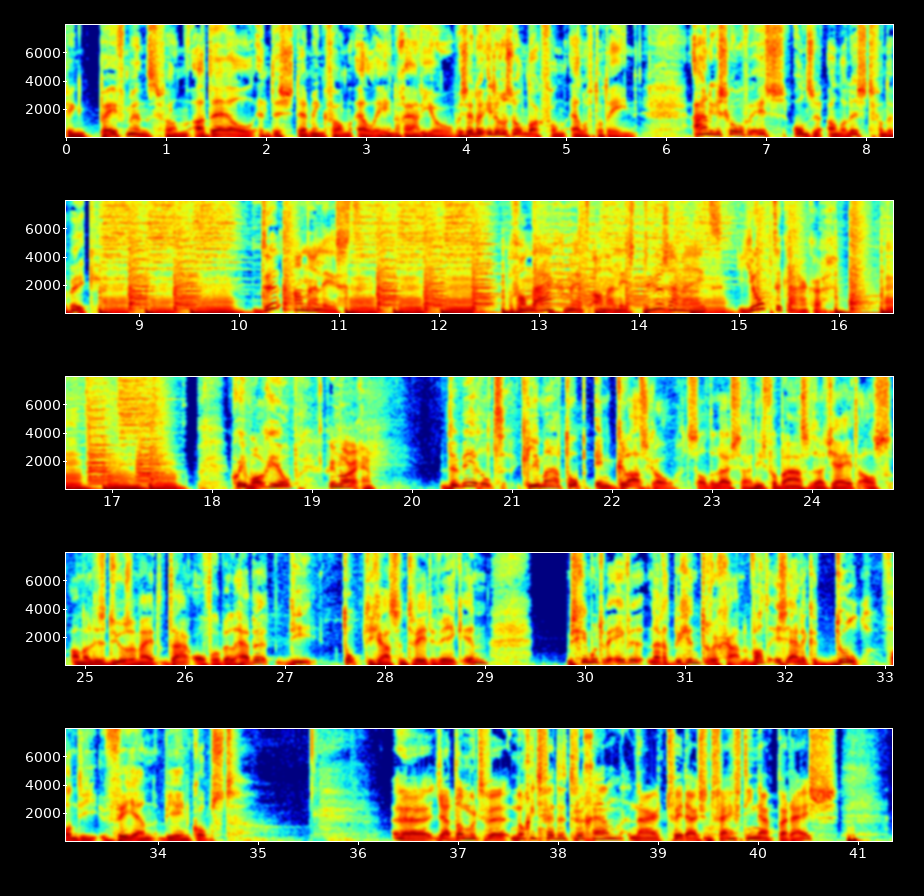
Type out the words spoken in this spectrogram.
Chasing Pavements van Adele in de stemming van L1 Radio. We zijn er iedere zondag van 11 tot 1. Aangeschoven is onze analist van de week. De Analist. Vandaag met analist duurzaamheid Joop de Kaker. Goedemorgen Joop. Goedemorgen. De Wereldklimaattop in Glasgow. Het zal de luisteraar niet verbazen dat jij het als analist duurzaamheid daarover wil hebben. Die top die gaat zijn tweede week in. Misschien moeten we even naar het begin teruggaan. Wat is eigenlijk het doel van die VN-bijeenkomst? Uh, ja, dan moeten we nog iets verder teruggaan naar 2015, naar Parijs.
